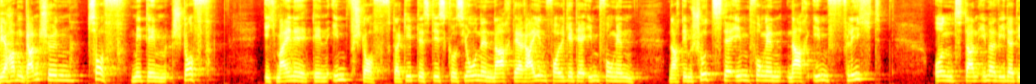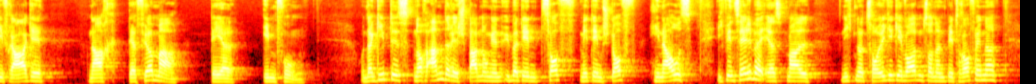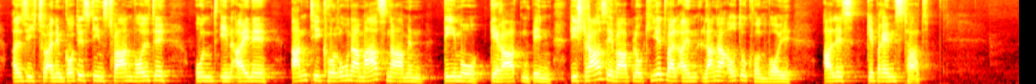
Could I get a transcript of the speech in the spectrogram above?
Wir haben ganz schön Zoff mit dem Stoff. Ich meine den Impfstoff. Da gibt es Diskussionen nach der Reihenfolge der Impfungen, nach dem Schutz der Impfungen, nach Impfpflicht und dann immer wieder die Frage nach der Firma der Impfung. Und dann gibt es noch andere Spannungen über den Zoff mit dem Stoff hinaus. Ich bin selber erstmal nicht nur Zeuge geworden, sondern Betroffener, als ich zu einem Gottesdienst fahren wollte und in eine Anti-Corona-Maßnahmen-Demo geraten bin. Die Straße war blockiert, weil ein langer Autokonvoi alles gebremst hat.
